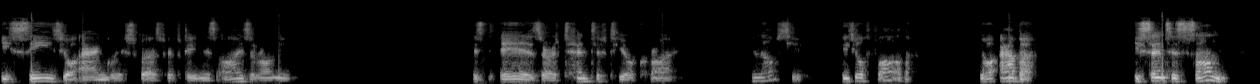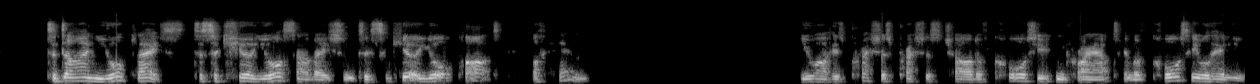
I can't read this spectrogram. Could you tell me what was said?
He sees your anguish, verse 15. His eyes are on you. His ears are attentive to your cry. He loves you. He's your father, your Abba. He sent his son to die in your place, to secure your salvation, to secure your part of him. You are his precious, precious child. Of course, you can cry out to him. Of course, he will hear you.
